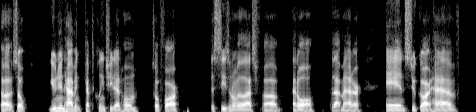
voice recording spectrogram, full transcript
uh, so Union haven't kept a clean sheet at home so far this season over the last uh, at all for that matter. And Stuttgart have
